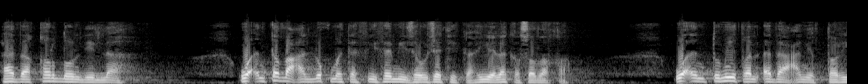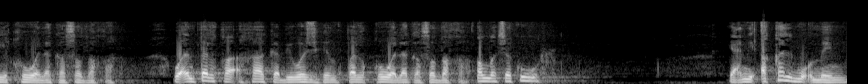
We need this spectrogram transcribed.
هذا قرض لله. وأن تضع اللقمة في فم زوجتك هي لك صدقة. وأن تميط الأذى عن الطريق هو لك صدقة. وأن تلقى أخاك بوجه طلق هو لك صدقة. الله شكور. يعني أقل مؤمن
